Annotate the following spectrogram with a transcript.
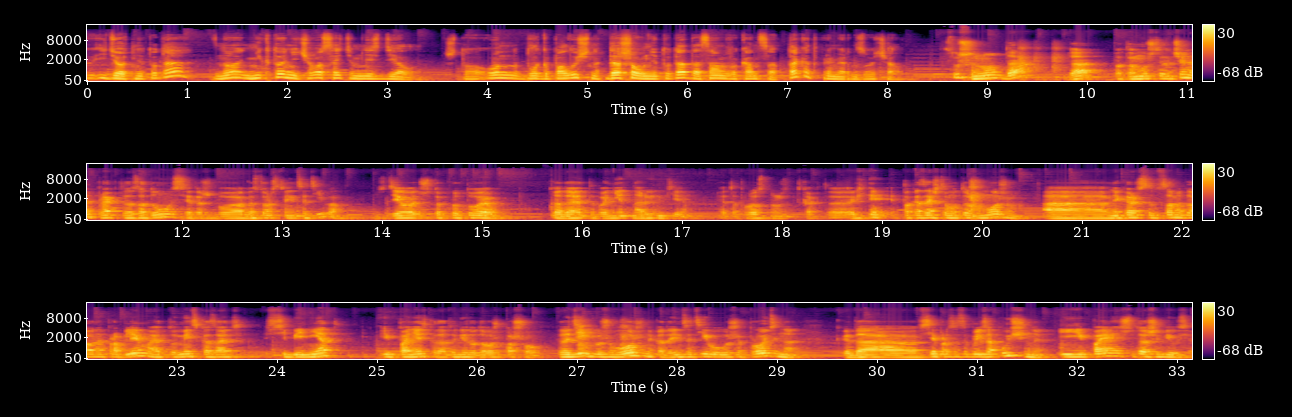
идет не туда, но никто ничего с этим не сделал что он благополучно дошел не туда до самого конца. Так это примерно звучало? Слушай, ну да, да, потому что изначально проект задумался, это же была государственная инициатива, сделать что-то крутое, когда этого нет на рынке, это просто нужно как-то показать, что мы тоже можем. А мне кажется, самая главная проблема — это уметь сказать себе «нет» и понять, когда ты не туда уже пошел. Когда деньги уже вложены, когда инициатива уже пройдена, когда все процессы были запущены, и понять, что ты ошибился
